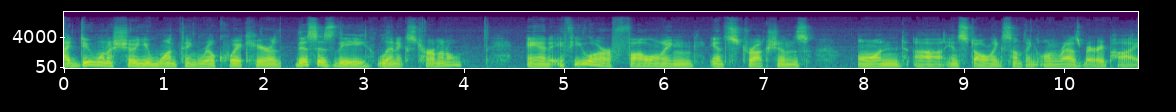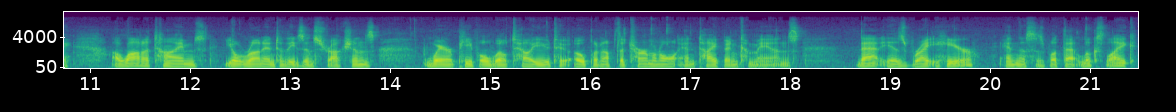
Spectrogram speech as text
I do want to show you one thing real quick here. This is the Linux terminal, and if you are following instructions on uh, installing something on Raspberry Pi, a lot of times you'll run into these instructions where people will tell you to open up the terminal and type in commands. That is right here, and this is what that looks like.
